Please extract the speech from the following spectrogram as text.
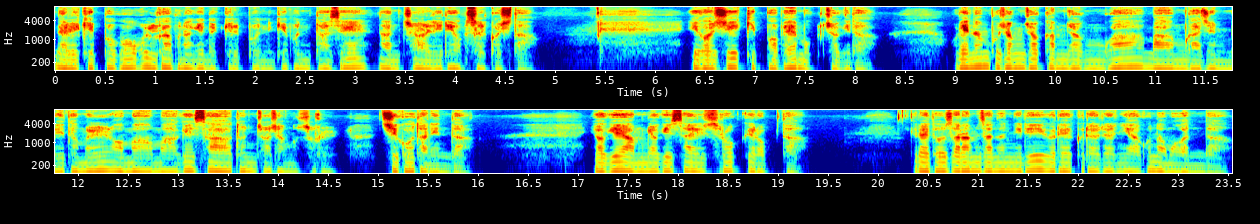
늘 기쁘고 홀가분하게 느낄 뿐 기분 탓에 난처할 일이 없을 것이다. 이것이 기법의 목적이다. 우리는 부정적 감정과 마음가짐, 믿음을 어마어마하게 쌓아둔 저장소를 지고 다닌다. 여기에 압력이 쌓일수록 괴롭다. 그래도 사람 사는 일이 그래 그러려니 하고 넘어간다.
